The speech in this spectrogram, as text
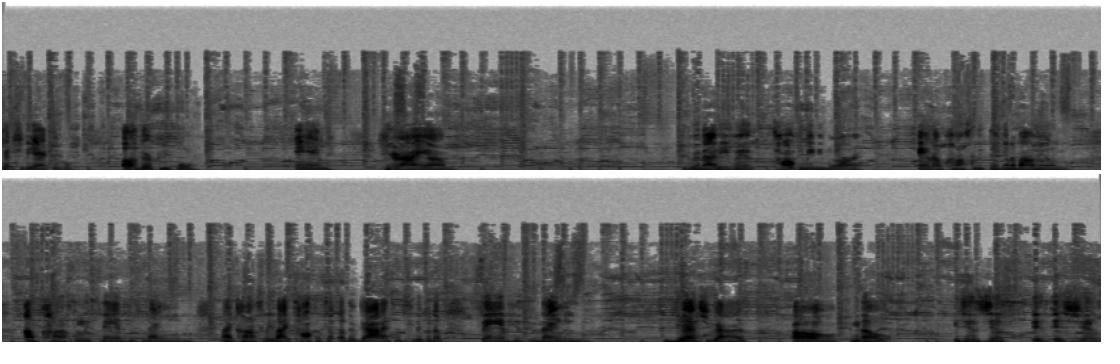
sexually active with other people, and here I am. We're not even talking anymore, and I'm constantly thinking about him. I'm constantly saying his name, like constantly like talking to other guys and slipping up saying his name. Yes, you guys. Oh, you know, it just just it, it's just.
